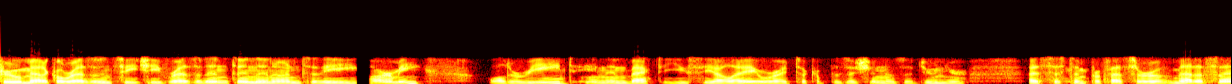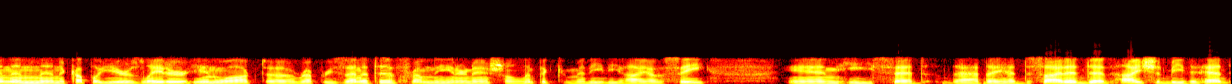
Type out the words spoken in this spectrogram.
through medical residency, chief resident, and then on to the Army, Walter Reed, and then back to UCLA where I took a position as a junior assistant professor of medicine, and then a couple years later, in walked a representative from the International Olympic Committee, the IOC, and he said that they had decided that I should be the head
